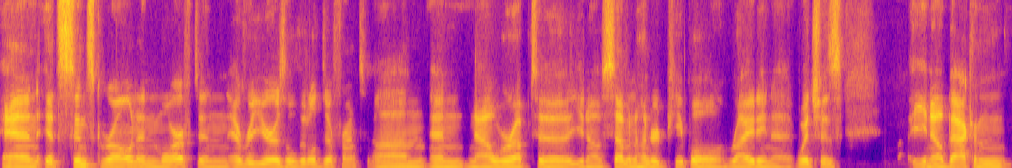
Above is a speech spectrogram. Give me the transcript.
and it's since grown and morphed and every year is a little different um, and now we're up to you know 700 people riding it which is you know back in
